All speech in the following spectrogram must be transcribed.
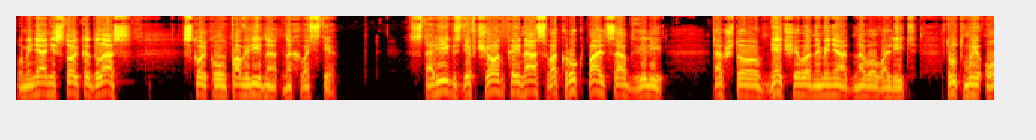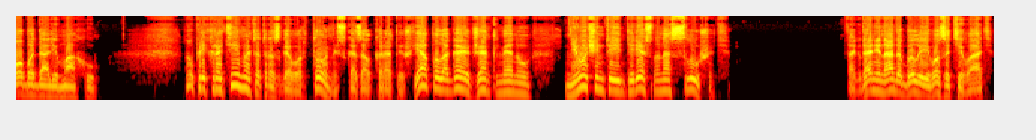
У меня не столько глаз, сколько у павлина на хвосте. Старик с девчонкой нас вокруг пальца обвели, так что нечего на меня одного валить. Тут мы оба дали маху. — Ну, прекратим этот разговор, Томми, — сказал коротыш. — Я полагаю, джентльмену не очень-то интересно нас слушать. — Тогда не надо было его затевать,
